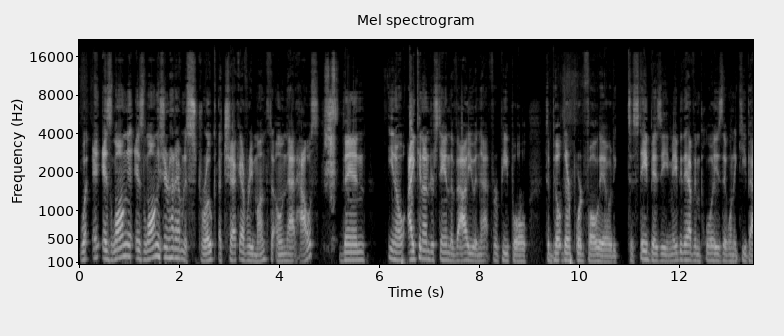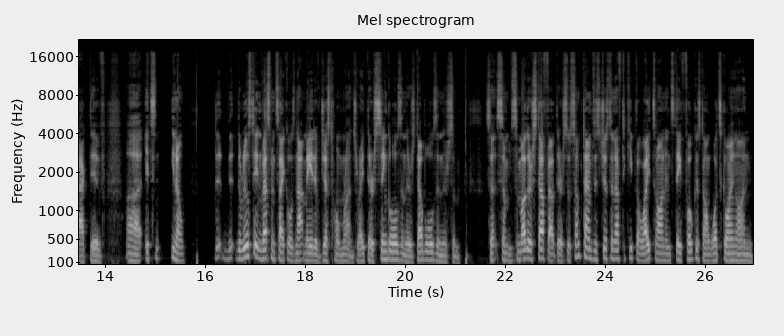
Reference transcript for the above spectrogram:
What as long as long as you're not having to stroke a check every month to own that house, then you know I can understand the value in that for people to build their portfolio to to stay busy. Maybe they have employees they want to keep active. Uh, it's you know the, the, the real estate investment cycle is not made of just home runs, right? There's singles and there's doubles and there's some some some, some other stuff out there. So sometimes it's just enough to keep the lights on and stay focused on what's going on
